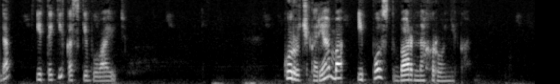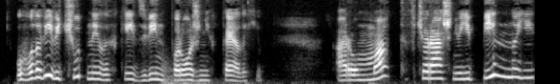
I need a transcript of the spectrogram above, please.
Да, і такі казки бувають. Курочка ряба і постбарна хроніка. У голові відчутний легкий дзвін порожніх келихів, аромат вчорашньої пінної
